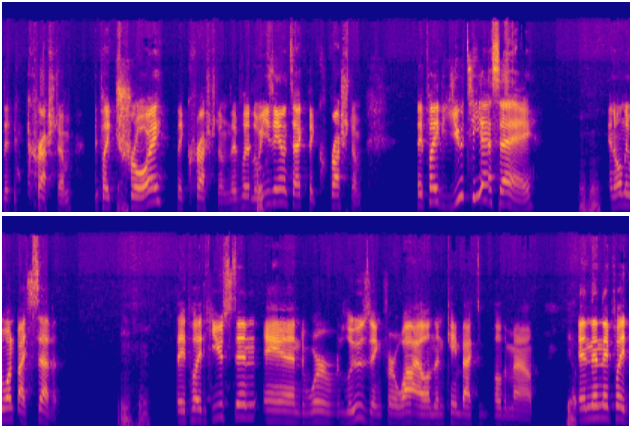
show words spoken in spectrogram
They crushed them. They played Troy. They crushed them. They played Louisiana Tech. They crushed them. They played UTSA hmm and only won by seven. Hmm They played Houston and were losing for a while and then came back to blow them out. Yep. And then they played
